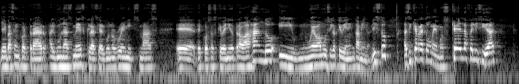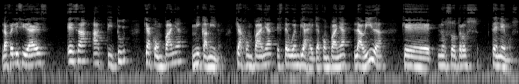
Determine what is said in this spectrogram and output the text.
y ahí vas a encontrar algunas mezclas y algunos remix más eh, de cosas que he venido trabajando y nueva música que viene en camino. ¿Listo? Así que retomemos. ¿Qué es la felicidad? La felicidad es esa actitud que acompaña mi camino, que acompaña este buen viaje, que acompaña la vida que nosotros tenemos.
